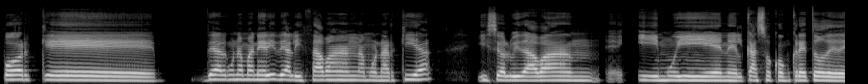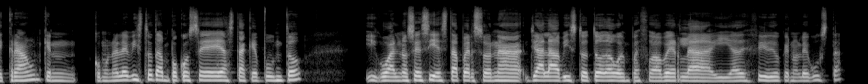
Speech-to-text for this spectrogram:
porque de alguna manera idealizaban la monarquía y se olvidaban, eh, y muy en el caso concreto de The Crown, que como no la he visto tampoco sé hasta qué punto, igual no sé si esta persona ya la ha visto toda o empezó a verla y ha decidido que no le gusta,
